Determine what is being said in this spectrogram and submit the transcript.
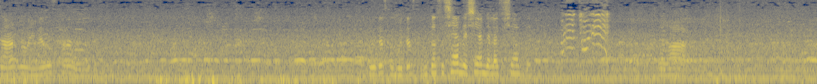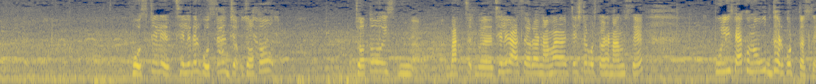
চার্জ নাই মেজাজ খারাপ হয়ে গেছে। হইতাছে হইতাছে। হইতাছে শেয়ার দে শেয়ার দে লাইভ শেয়ার দে। হোস্টেলে, ছেলেদের হোস্টেলে যত যত বাচ্চা ছেলেরা আছে, ওরা নামার চেষ্টা করছে, ওরা নামছে। পুলিশ এখনও উদ্ধার করতেছে।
